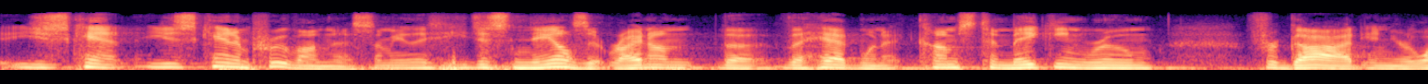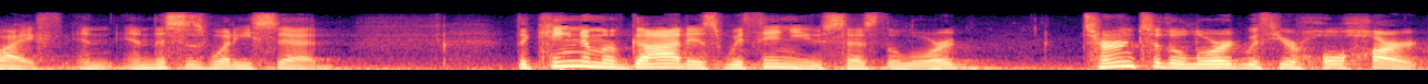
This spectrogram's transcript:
you just can't you just can't improve on this. I mean, he just nails it right on the, the head when it comes to making room for God in your life. And, and this is what he said The kingdom of God is within you, says the Lord. Turn to the Lord with your whole heart.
